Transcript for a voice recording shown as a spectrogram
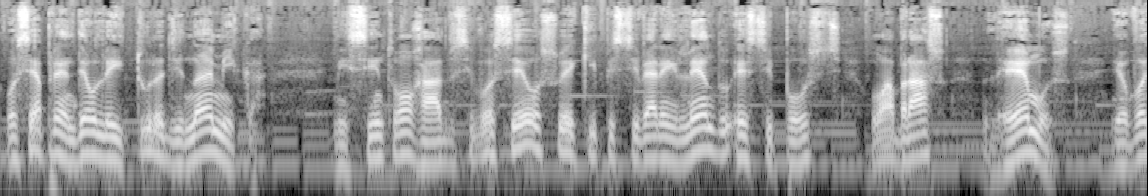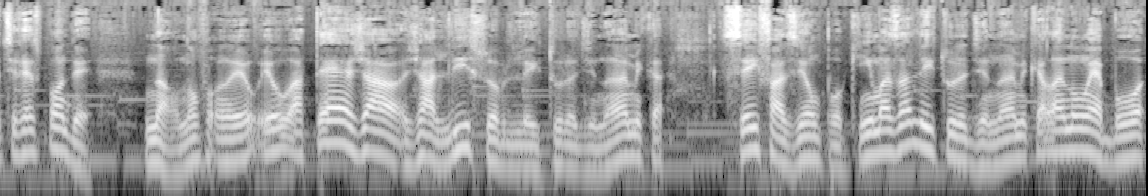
você aprendeu leitura dinâmica. Me sinto honrado se você ou sua equipe estiverem lendo este post. Um abraço. Lemos. Eu vou te responder. Não, não eu, eu até já, já li sobre leitura dinâmica, sei fazer um pouquinho, mas a leitura dinâmica ela não é boa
